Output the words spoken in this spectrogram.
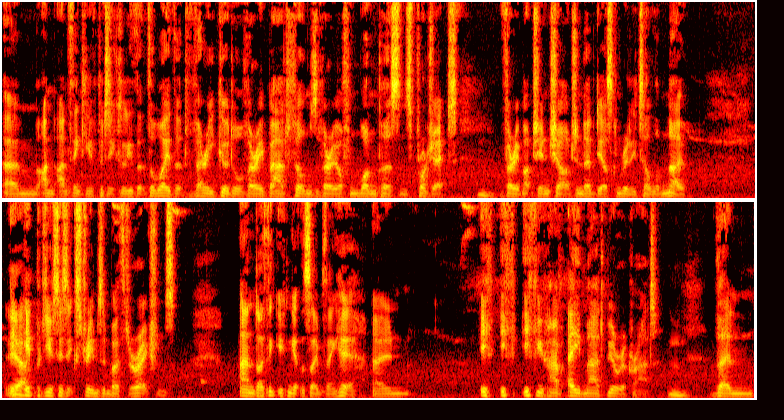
Um, I'm, I'm thinking of particularly that the way that very good or very bad films are very often one person's project, very much in charge, and nobody else can really tell them no. It, Yeah, it produces extremes in both directions, and I think you can get the same thing here. And if if if you have a mad bureaucrat, hmm. then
